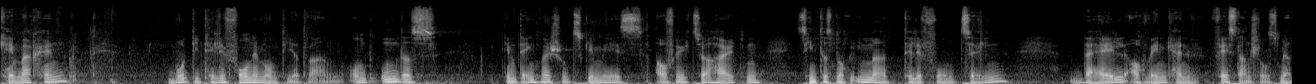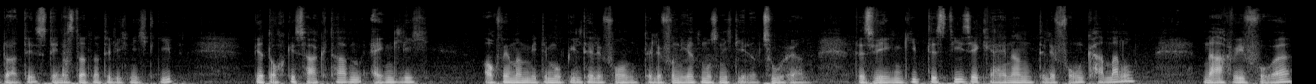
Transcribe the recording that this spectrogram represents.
Kämmerchen, wo die Telefone montiert waren. Und um das dem Denkmalschutz gemäß aufrechtzuerhalten, sind das noch immer Telefonzellen, weil auch wenn kein Festanschluss mehr dort ist, den es dort natürlich nicht gibt, wir doch gesagt haben, eigentlich, auch wenn man mit dem Mobiltelefon telefoniert, muss nicht jeder zuhören. Deswegen gibt es diese kleinen Telefonkammern nach wie vor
